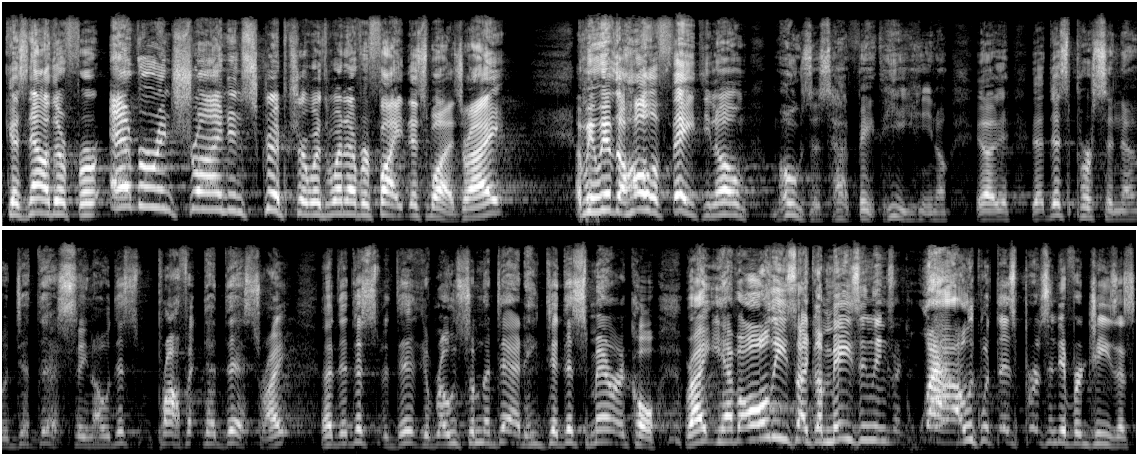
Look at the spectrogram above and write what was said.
because now they're forever enshrined in scripture with whatever fight this was, right? I mean, we have the hall of faith, you know, Moses had faith. He, you know, uh, this person uh, did this, you know, this prophet did this, right? Uh, this, this rose from the dead. He did this miracle, right? You have all these like amazing things like, wow, look what this person did for Jesus.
